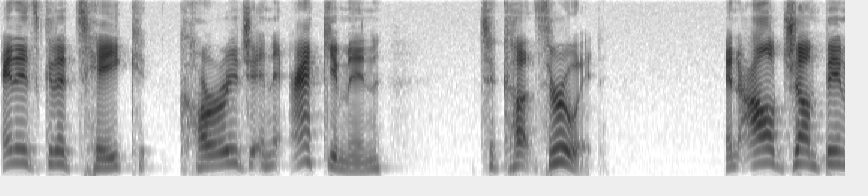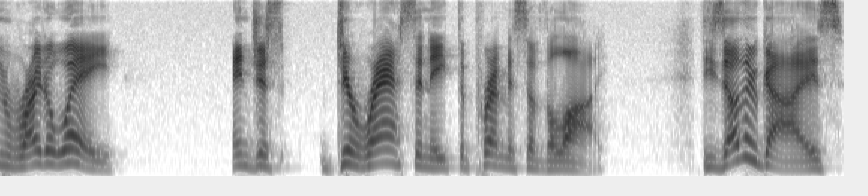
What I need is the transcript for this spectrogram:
And it's going to take courage and acumen to cut through it. And I'll jump in right away and just deracinate the premise of the lie. These other guys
